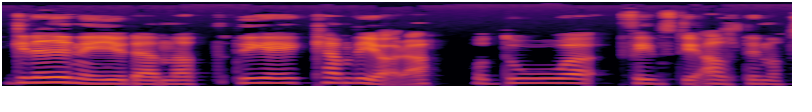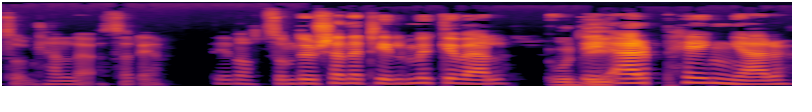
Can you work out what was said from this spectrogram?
grejen är ju den att det kan det göra och då finns det ju alltid något som kan lösa det. Det är något som du känner till mycket väl. Och Det är pengar.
